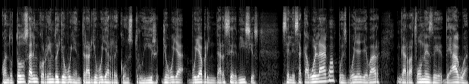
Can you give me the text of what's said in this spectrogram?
cuando todos salen corriendo, yo voy a entrar, yo voy a reconstruir, yo voy a, voy a brindar servicios se les acabó el agua, pues voy a llevar garrafones de, agua.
